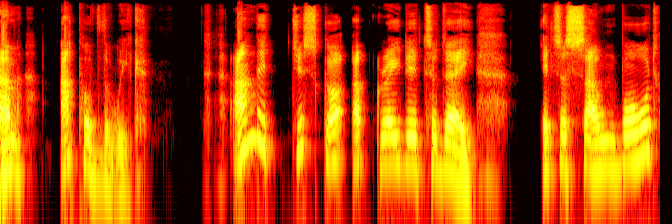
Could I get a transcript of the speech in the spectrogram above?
um, app of the week. And it just got upgraded today. It's a soundboard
